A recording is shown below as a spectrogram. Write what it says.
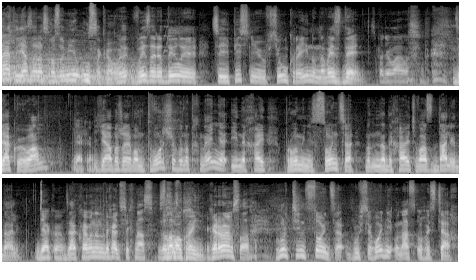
Знаєте, я зараз розумію Усика. Ви, ви зарядили цією піснею всю Україну на весь день. Сподіваємося. Дякую вам. Дякую. Я бажаю вам творчого натхнення і нехай проміні сонця надихають вас далі далі. Дякую. Дякую. Хай вони надихають всіх нас. До Слава зустрічі. Україні! Героям слава! Гурт Тінь Сонця був сьогодні у нас у гостях.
